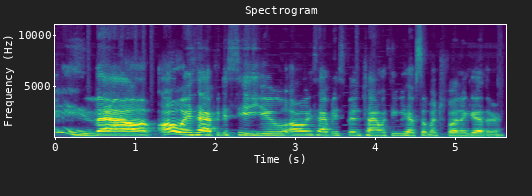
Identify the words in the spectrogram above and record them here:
Hey, Val. I'm always happy to see you. Always happy to spend time with you. We have so much fun together.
